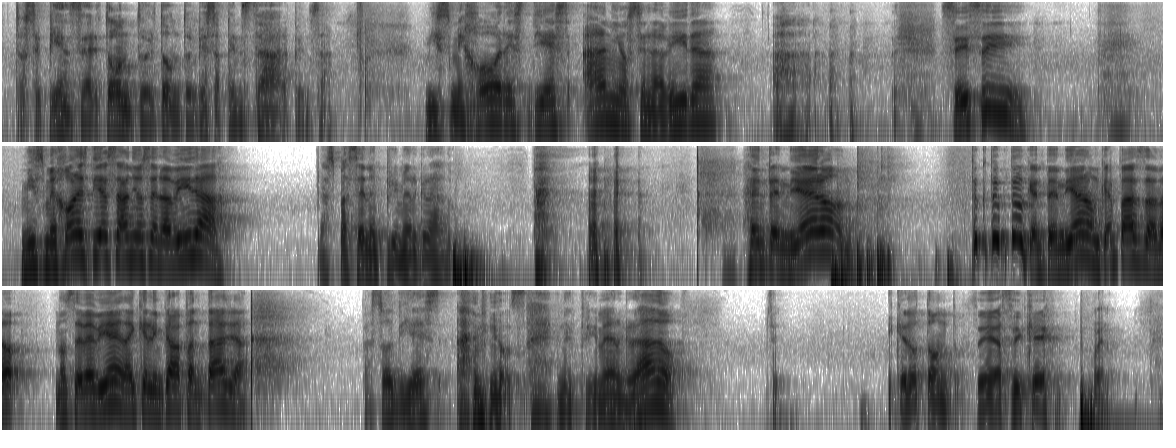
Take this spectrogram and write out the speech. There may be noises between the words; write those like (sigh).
Entonces piensa el tonto, el tonto empieza a pensar, pensar. Mis mejores 10 años en la vida. (laughs) sí, sí. Mis mejores 10 años en la vida las pasé en el primer grado. (laughs) ¿Entendieron? Tuk, tuk, tuk, ¿entendieron? ¿Qué pasa? No, no se ve bien, hay que limpiar la pantalla. Pasó 10 (laughs) años en el primer grado. Y quedó tonto, ¿sí? Así que, bueno.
